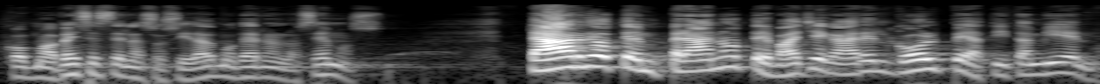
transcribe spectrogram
como a veces en la sociedad moderna lo hacemos, tarde o temprano te va a llegar el golpe a ti también.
